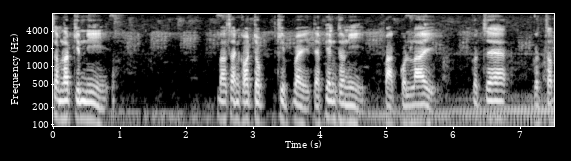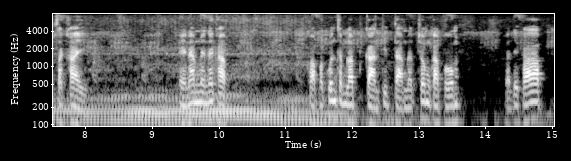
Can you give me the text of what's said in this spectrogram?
สำหรับคลิปนี้ บาสันขอจบคลิปไว้แต่เพียงเท่านี้ฝากกดไลค์กดแชร์กดซับสไครต์ให้น้ำเลยนะครับ ขอบพระคุณสำหรับการติดตามรับชมครับผม สวัสดีครับ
